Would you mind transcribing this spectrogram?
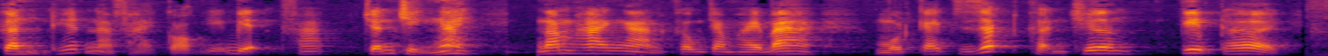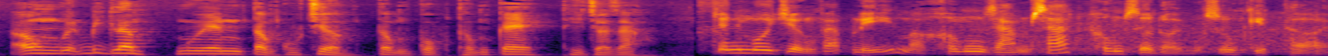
cần thiết là phải có cái biện pháp chấn chỉnh ngay năm 2023 một cách rất khẩn trương, kịp thời. Ông Nguyễn Bích Lâm, nguyên Tổng cục trưởng Tổng cục Thống kê thì cho rằng trên môi trường pháp lý mà không giám sát, không sửa đổi bổ sung kịp thời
